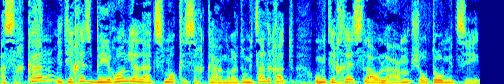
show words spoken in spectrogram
השחקן מתייחס באירוניה לעצמו כשחקן. זאת אומרת, הוא מצד אחד, הוא מתייחס לעולם שאותו הוא מציג,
